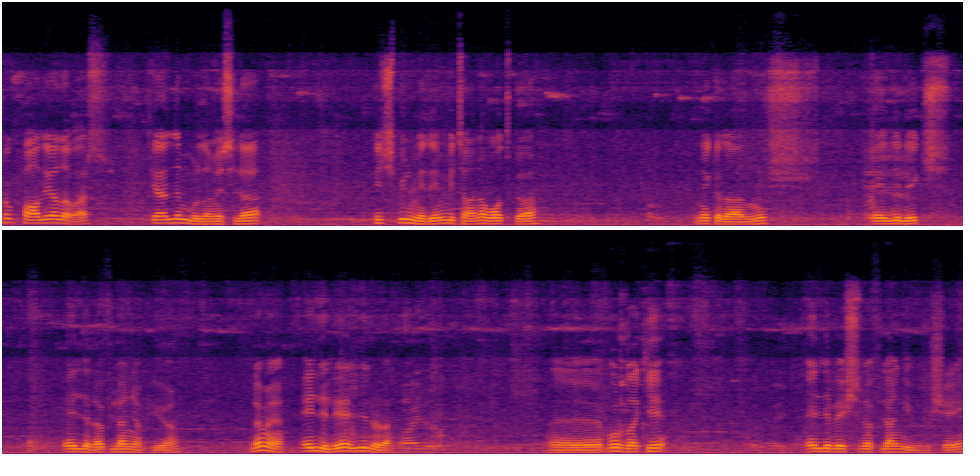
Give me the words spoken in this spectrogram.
Çok pahalıya da var. Geldim burada mesela hiç bilmediğim bir tane vodka. Ne kadarmış? 50'lik 50 lira falan yapıyor. Değil mi? 50'li 50 lira. Aynen. Ee, buradaki 55 lira falan gibi bir şey.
